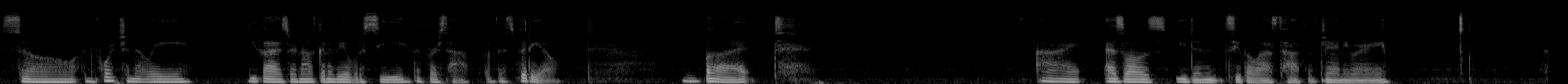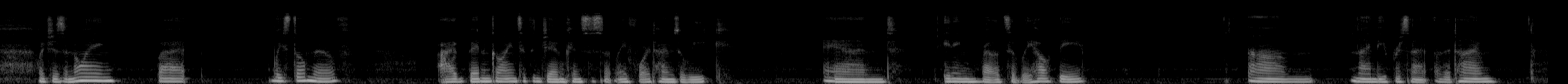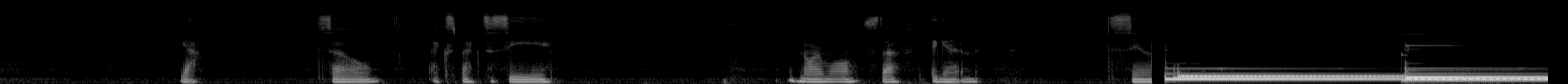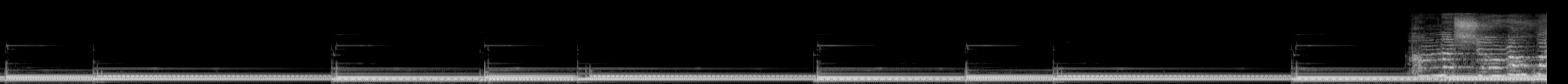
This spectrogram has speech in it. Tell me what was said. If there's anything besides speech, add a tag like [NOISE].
So unfortunately, you guys are not going to be able to see the first half of this video. But I, as well as you didn't see the last half of January, which is annoying, but we still move. I've been going to the gym consistently four times a week and eating relatively healthy. Um, 90% of the time. Yeah. So expect to see normal stuff again soon.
